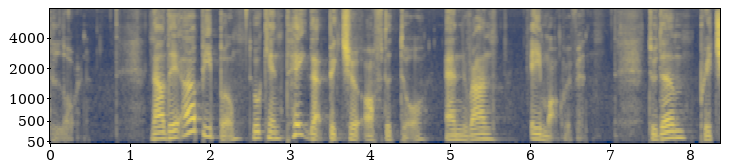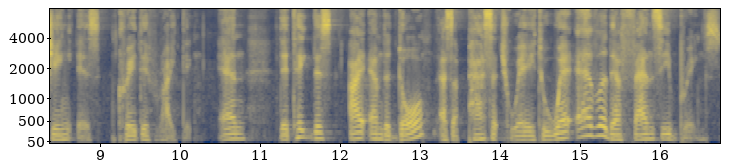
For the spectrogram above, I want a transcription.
the Lord. Now, there are people who can take that picture of the door and run amok with it. To them, preaching is creative writing. And they take this I am the door as a passageway to wherever their fancy brings.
